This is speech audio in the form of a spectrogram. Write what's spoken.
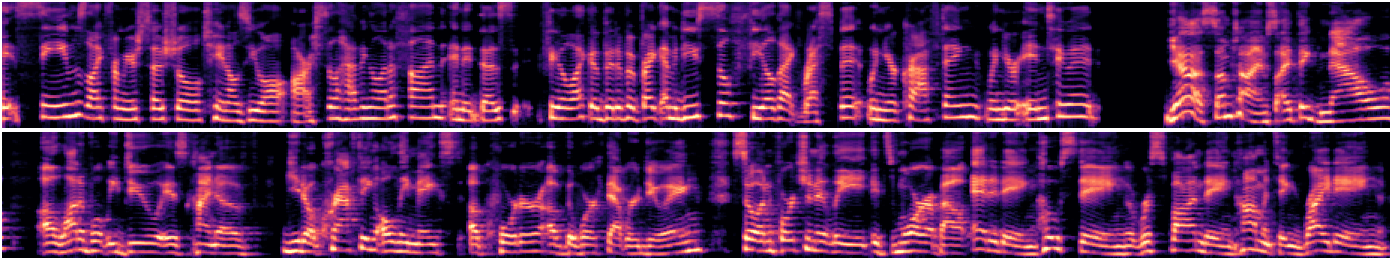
It seems like from your social channels, you all are still having a lot of fun and it does feel like a bit of a break. I mean, do you still feel that respite when you're crafting, when you're into it? Yeah, sometimes. I think now a lot of what we do is kind of, you know, crafting only makes a quarter of the work that we're doing. So unfortunately, it's more about editing, hosting, responding, commenting, writing,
